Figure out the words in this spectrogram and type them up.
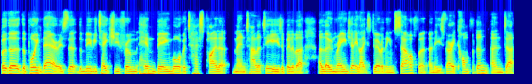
But the the point there is that the movie takes you from him being more of a test pilot mentality. He's a bit of a, a lone ranger. He likes to do everything himself, and, and he's very confident, and uh,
